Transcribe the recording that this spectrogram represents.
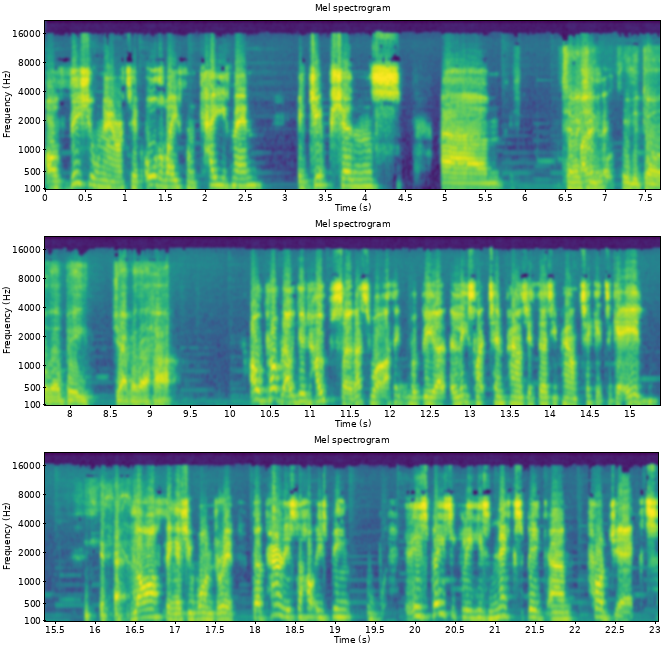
of visual narrative all the way from cavemen, Egyptians. Um, So as you walk through the door, there'll be Jabba the Hutt. oh, probably you'd hope so. That's what I think would be a, at least like ten pounds your thirty pound ticket to get in. Laughing as you wander in, but apparently it's the hot. He's been. It's basically his next big um, project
